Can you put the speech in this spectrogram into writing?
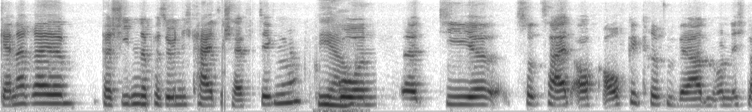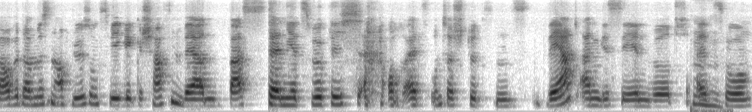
generell verschiedene Persönlichkeiten beschäftigen ja. und äh, die zurzeit auch aufgegriffen werden. Und ich glaube, da müssen auch Lösungswege geschaffen werden, was denn jetzt wirklich auch als unterstützenswert angesehen wird. Mhm. Also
